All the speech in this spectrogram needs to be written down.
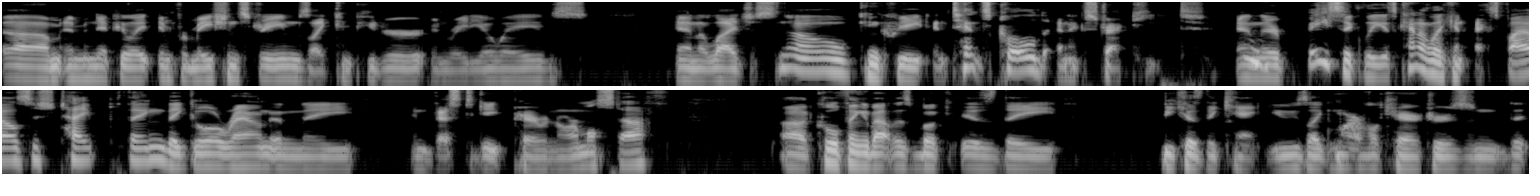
um, and manipulate information streams like computer and radio waves. And Elijah Snow can create intense cold and extract heat. And they're basically it's kind of like an X Files ish type thing. They go around and they investigate paranormal stuff. Uh, cool thing about this book is they because they can't use like Marvel characters and th-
